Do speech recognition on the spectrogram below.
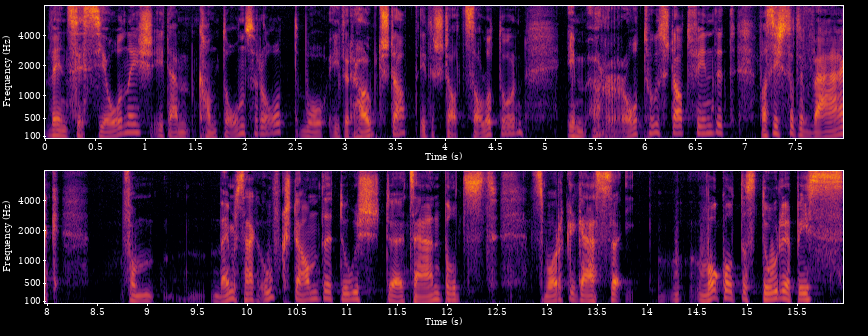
wenn Session ist in dem Kantonsrat, wo in der Hauptstadt, in der Stadt Solothurn, im Rothaus stattfindet. Was ist so der Weg vom, wenn wir sagen, aufgestanden, du hast die Zähne putzt, das Morgen gegessen, wo geht das durch, bis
